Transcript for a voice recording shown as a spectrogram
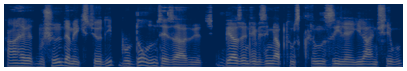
ha evet bu şunu demek istiyor deyip burada onu tezahür edecek. Biraz önce bizim yaptığımız kırmızı ile ilgili aynı şey bu.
